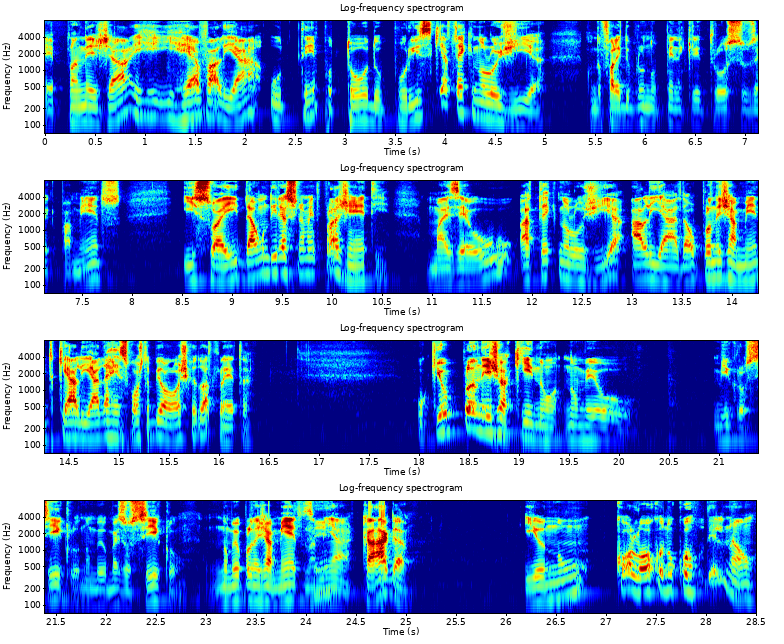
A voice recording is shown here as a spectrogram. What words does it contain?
É planejar e reavaliar o tempo todo. Por isso que a tecnologia, quando eu falei do Bruno Pena que ele trouxe os equipamentos, isso aí dá um direcionamento para a gente. Mas é o, a tecnologia aliada ao planejamento que é aliada à resposta biológica do atleta. O que eu planejo aqui no, no meu microciclo, no meu mesociclo, no meu planejamento, Sim. na minha carga, eu não coloco no corpo dele, não.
